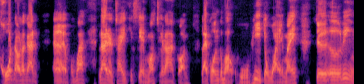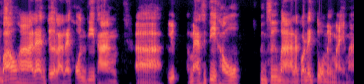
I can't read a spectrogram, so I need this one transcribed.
โค้ดเราแล้วกันเออผมว่าน่าจะใช้คริสเตียนมอสเคล่าก่อน หลายคนก็บอกโอ้โหพี่จะไหวไหม เจอเออร์ลิงเบลฮาแลนเจอหลายๆคนที่ทาง แมนซิตี้เขาเพิ่งซื้อมาแล้วก็ได้ตัวใหม่ ๆ มา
